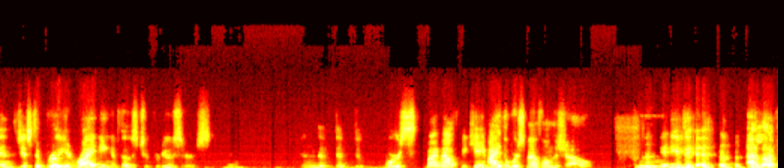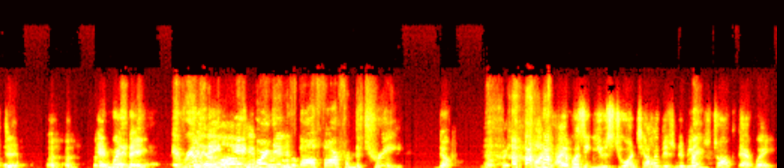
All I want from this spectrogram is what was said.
and just a brilliant writing of those two producers. And the, the, the worst my mouth became, I had the worst mouth on the show. Mm-hmm. You did. I loved it. And when they it really I love the acorn didn't fall far from the tree. No, no, but on, I wasn't used to on television to be able to talk that way.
